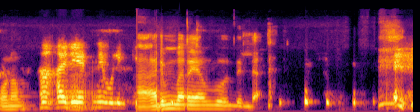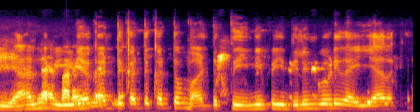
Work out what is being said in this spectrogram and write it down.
പോണം. വിളിക്കും. ആരും പറയാൻ പോകുന്നില്ല. ഇയാളുടെ വീഡിയോ കണ്ട് കണ്ട് കണ്ട് മടുത്ത് ഇനിയിപ്പോ ഇതിലും കൂടി വയ്യാതൊക്കെ.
